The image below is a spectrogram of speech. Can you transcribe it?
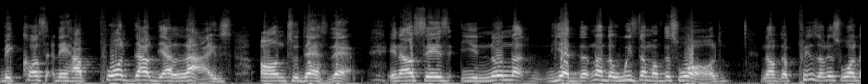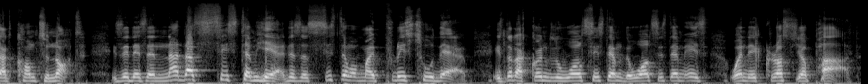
because they have poured out their lives unto death there. He now says, You know not yet, not the wisdom of this world, nor of the prince of this world that come to naught. He said, There's another system here. There's a system of my priesthood there. It's not according to the world system. The world system is when they cross your path,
